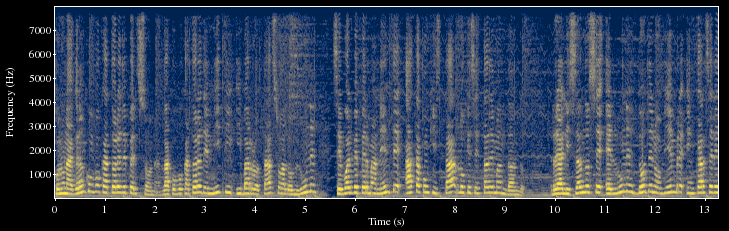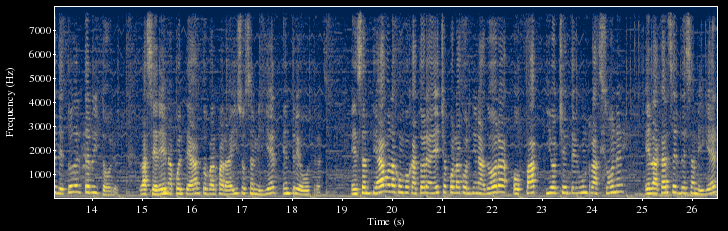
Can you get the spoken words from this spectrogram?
con una gran convocatoria de personas. La convocatoria de meeting y barrotazo a los lunes se vuelve permanente hasta conquistar lo que se está demandando realizándose el lunes 2 de noviembre en cárceles de todo el territorio, La Serena, Puente Alto, Valparaíso, San Miguel, entre otras. En Santiago la convocatoria hecha por la coordinadora OFAP y 81 razones en la cárcel de San Miguel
